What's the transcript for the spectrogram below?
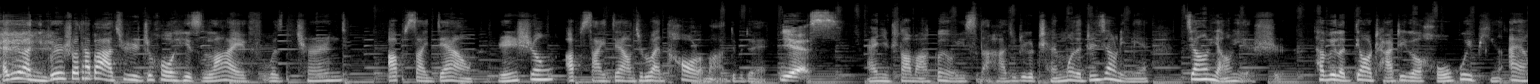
哎，对了，你不是说他爸去世之后，his life was turned upside down，人生 upside down 就乱套了嘛，对不对？Yes. 哎，你知道吗？更有意思的哈，就这个《沉默的真相》里面，江阳也是，他为了调查这个侯贵平案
